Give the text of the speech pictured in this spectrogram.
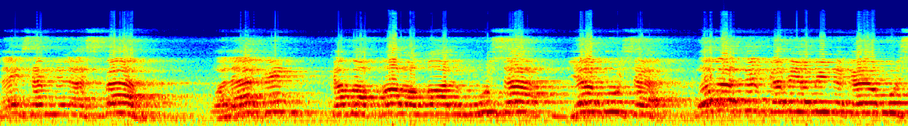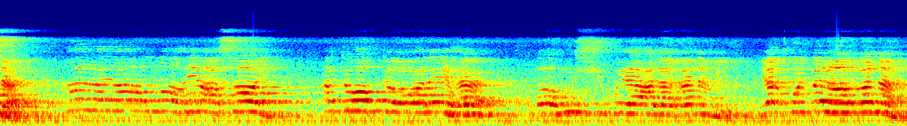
ليس من الأسباب. ولكن كما قال الله لموسى يا موسى وما تلك بيمينك يا موسى؟ قال يا الله يا عصاي أتوكأ عليها وأهش بها على غنمي. يأكل منها الغنم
